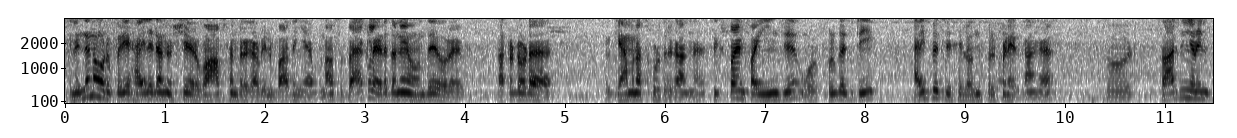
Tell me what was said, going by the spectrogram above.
இதில் என்னென்ன ஒரு பெரிய ஹைலைட்டான விஷயம் இருக்கும் ஆப்ஷன் இருக்குது அப்படின்னு பார்த்தீங்க அப்படின்னா ஸோ பேக்கில் எடுத்தோடனே வந்து ஒரு கட்டடோட ஒரு கேமராஸ் கொடுத்துருக்காங்க. சிக்ஸ் பாயிண்ட் ஃபைவ் இன்ச்சு ஒரு ஃபுல் ஹெச்டி ஐபிஎஸ் சிசியில் வந்து ஃபில் பண்ணியிருக்காங்க. ஸோ சார்ஜிங் அப்படின்னு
